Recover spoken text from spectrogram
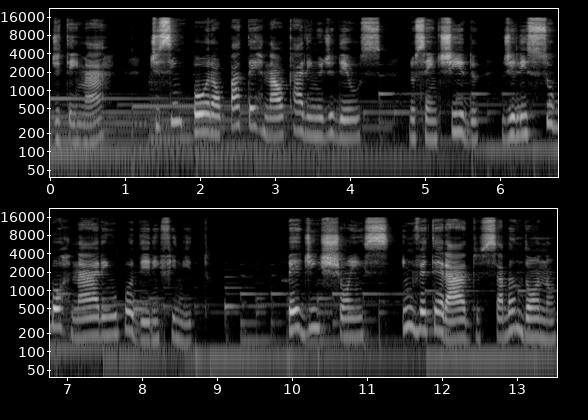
de teimar, de se impor ao paternal carinho de Deus, no sentido de lhe subornarem o poder infinito. Pedinchões inveterados abandonam,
